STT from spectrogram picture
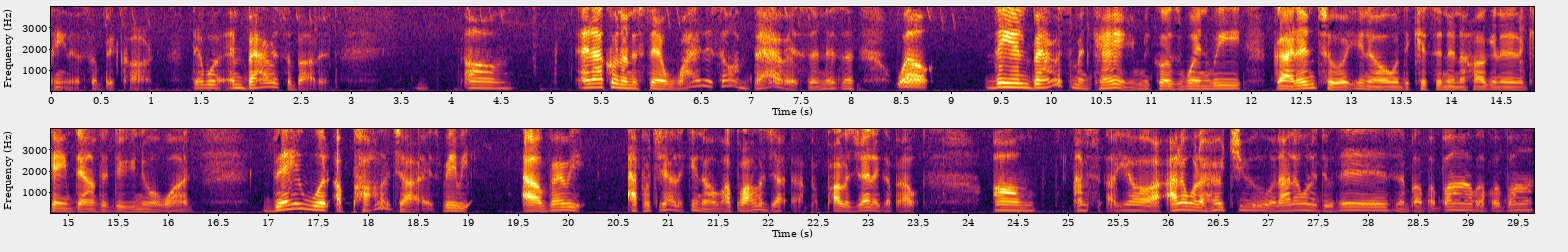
penis, a big cock. They were embarrassed about it. Um, and, I couldn't understand why they're so embarrassed. And a, well, the embarrassment came because when we got into it, you know, the kissing and the hugging, and it came down to do you know what, they would apologize, maybe, are very apologetic, you know, apologetic, apologetic about, um, I'm, you know, I don't want to hurt you, and I don't want to do this, and blah blah blah blah blah blah,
